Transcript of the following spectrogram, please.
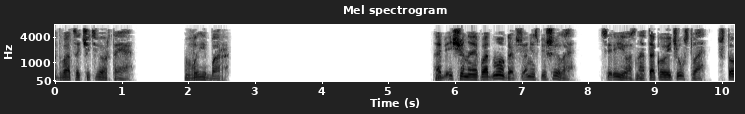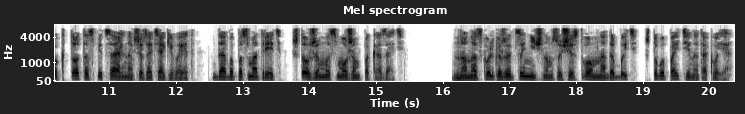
двадцать четвертая. Выбор. Обещанная подмога все не спешила. Серьезно, такое чувство, что кто-то специально все затягивает, дабы посмотреть, что же мы сможем показать. Но насколько же циничным существом надо быть, чтобы пойти на такое?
